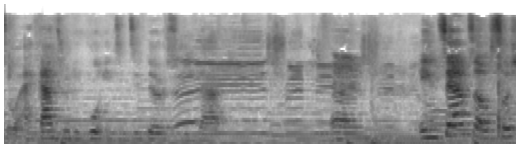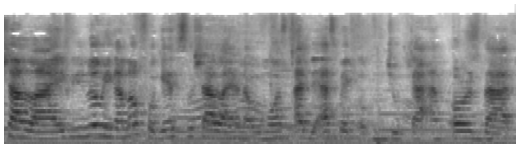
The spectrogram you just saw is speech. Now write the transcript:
So I can't really go into details with that. And in terms of social life, you know, we cannot forget social life, and we must add the aspect of njoka and all that.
